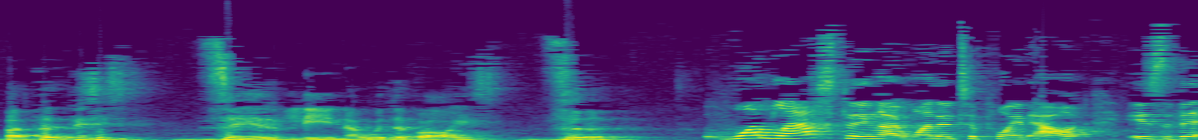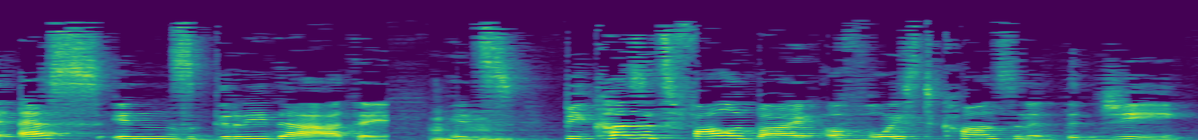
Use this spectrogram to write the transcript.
but th- this is Zerlina with the voice. Z. One last thing I wanted to point out is the S in sgridate. Mm-hmm. It's because it's followed by a voiced consonant, the G.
